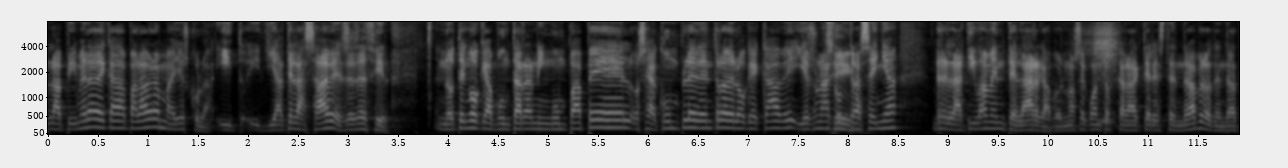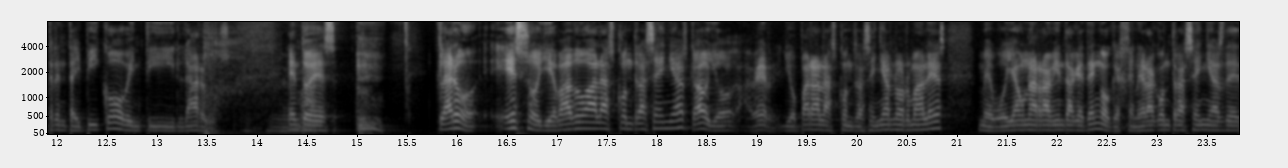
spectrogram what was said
la primera de cada palabra en mayúscula. Y, ya te la sabes. Es decir, no tengo que apuntar a ningún papel. O sea, cumple dentro de lo que cabe. Y es una Sí. contraseña relativamente larga. Pues no sé cuántos caracteres tendrá, pero tendrá treinta y pico o veinti largos. Entonces. Claro, eso llevado a las contraseñas, claro, yo, a ver, yo para las contraseñas normales me voy a una herramienta que tengo que genera contraseñas de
